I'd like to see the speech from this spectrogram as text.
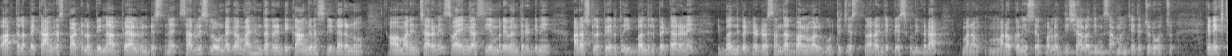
వార్తలపై కాంగ్రెస్ పార్టీలో భిన్నాభిప్రాయాలు వినిపిస్తున్నాయి. సర్వీస్లో ఉండగా మహేందర్ రెడ్డి కాంగ్రెస్ లీడర్ను అవమానించారని స్వయంగా సీఎం రేవంత్ రెడ్డిని అరెస్టుల పేరుతో ఇబ్బందులు పెట్టారని ఇబ్బంది పెట్టేటువంటి సందర్భాలను వాళ్ళు గుర్తు చేస్తున్నారని చెప్పేసి కూడా ఇక్కడ మనం మరొక న్యూస్ పేపర్లో దిశలో దీనికి సంబంధించి అయితే చూడవచ్చు. ఇక నెక్స్ట్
